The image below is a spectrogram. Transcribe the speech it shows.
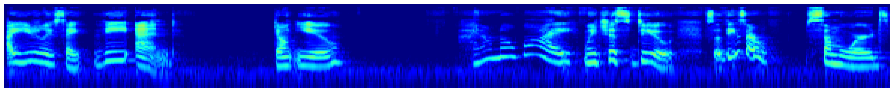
I usually say the end. Don't you? I don't know why. We just do. So these are some words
